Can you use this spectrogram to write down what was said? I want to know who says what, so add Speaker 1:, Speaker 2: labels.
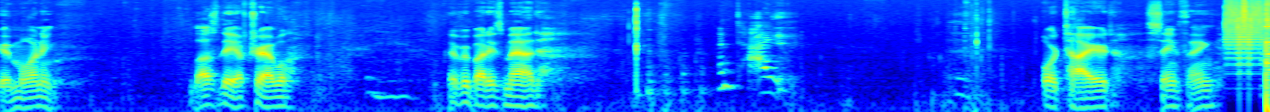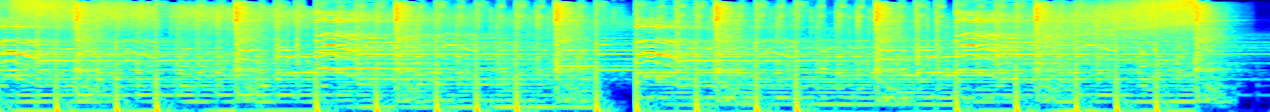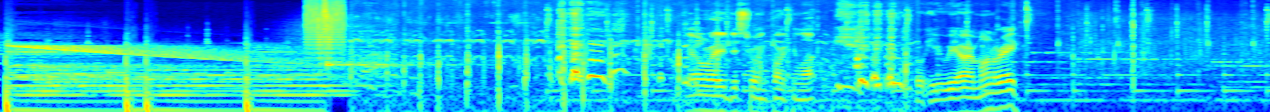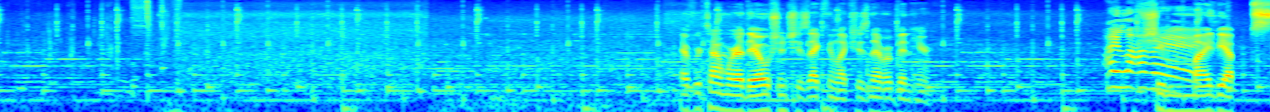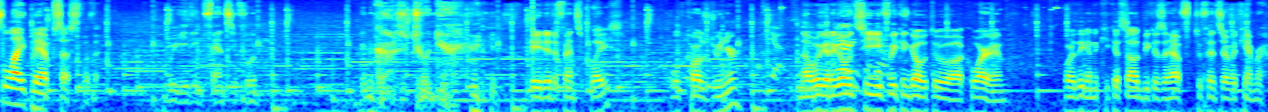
Speaker 1: Good morning. Last day of travel. Everybody's mad.
Speaker 2: I'm tired.
Speaker 1: Or tired. Same thing.
Speaker 3: They're already destroying parking lot.
Speaker 1: So here we are in Monterey. Every time we're at the ocean, she's acting like she's never been here.
Speaker 2: I love
Speaker 1: She
Speaker 2: it.
Speaker 1: might be up, slightly obsessed with it. We're eating fancy food in Carl's Jr. we did a fancy place, Old Carl's Jr.
Speaker 2: Yes.
Speaker 1: Now we're gonna go and see if we can go to aquarium, or are they're gonna kick us out because I have too fancy of a camera.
